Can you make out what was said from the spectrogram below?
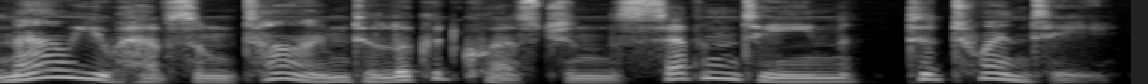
Now you have some time to look at questions 17 to 20.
